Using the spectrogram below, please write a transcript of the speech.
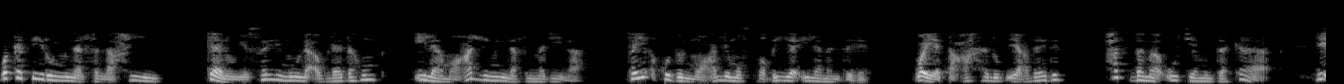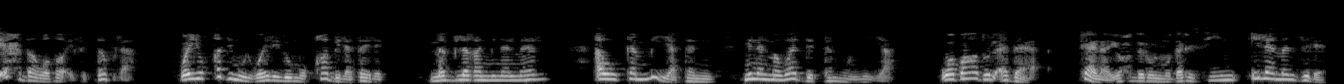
وكثير من الفلاحين كانوا يسلمون أولادهم إلى معلمين في المدينة فيأخذ المعلم الصبي إلى منزله ويتعهد بإعداده حسب ما أوتي من ذكاء لإحدى وظائف الدولة ويقدم الوالد مقابل ذلك مبلغا من المال أو كمية من المواد التموينية. وبعض الآباء كان يحضر المدرسين إلى منزله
